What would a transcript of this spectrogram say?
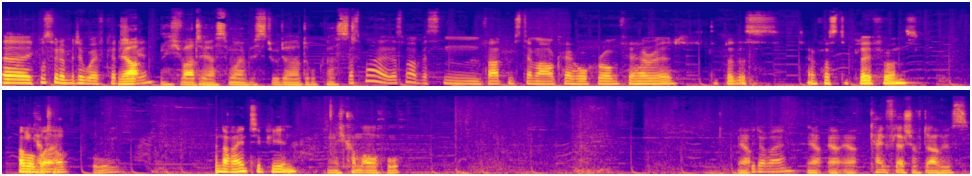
Äh, ich muss wieder Mitte Wave Catch Ja, gehen. ich warte erstmal, bis du da Druck hast. Lass mal, lass mal am besten warten, bis der Maokai hochroam für Harriet. Ich glaube, das ist der einfachste Play für uns. Aber bei, top. Oh. kann da rein TPen. Ich komme auch hoch. Ja. Wieder rein. Ja, ja, ja. Kein Flash auf Darius.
